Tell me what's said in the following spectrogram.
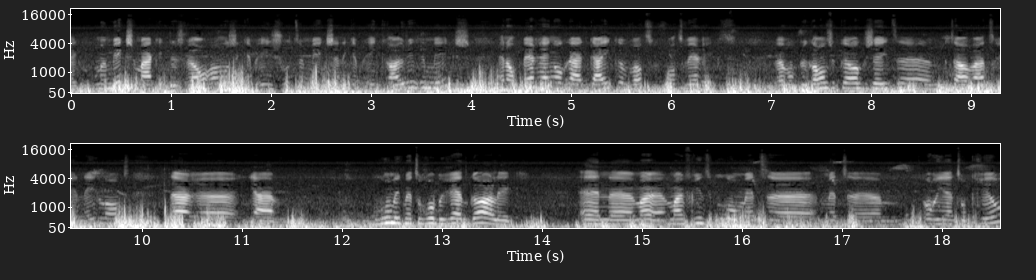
Uh, mijn mix maak ik dus wel anders. Ik heb één zoete mix en ik heb één kruidige mix. En dan per hengel ga ik kijken wat, wat werkt. We hebben op de Ganzenkuil gezeten, betaalwater in Nederland. Daar uh, ja, begon ik met de Robby Red Garlic. En uh, mijn vriend begon met, met ehm, Oriental Grill.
